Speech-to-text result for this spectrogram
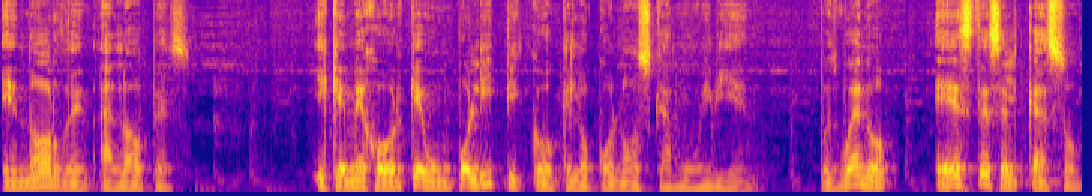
en orden a López. Y qué mejor que un político que lo conozca muy bien. Pues bueno, este es el caso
